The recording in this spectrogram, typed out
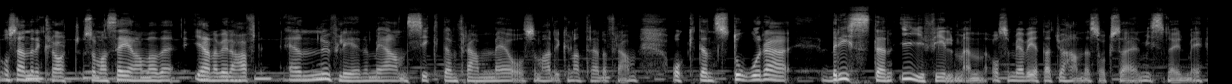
Och sen är det klart, som man säger, han hade gärna velat haft ännu fler med ansikten framme och som hade kunnat träda fram. Och den stora bristen i filmen, och som jag vet att Johannes också är missnöjd med,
